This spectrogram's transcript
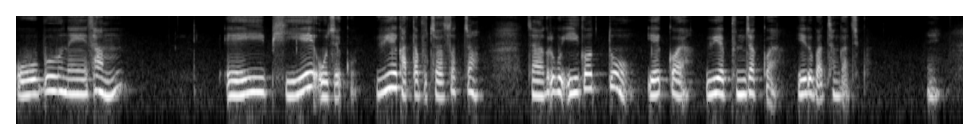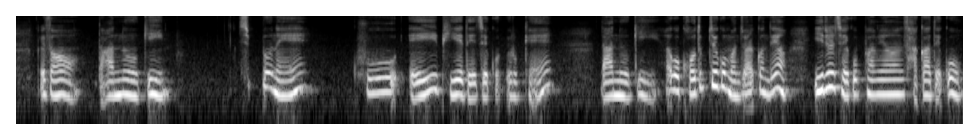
5분의 3 a, b의 5제곱 위에 갖다 붙여 썼죠. 자 그리고 이것도 얘 거야. 위에 분자 거야. 얘도 마찬가지고. 네. 그래서 나누기 10분의 9a, b의 4제곱 이렇게 나누기 하고 거듭 제곱 먼저 할 건데요. 2를 제곱하면 4가 되고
